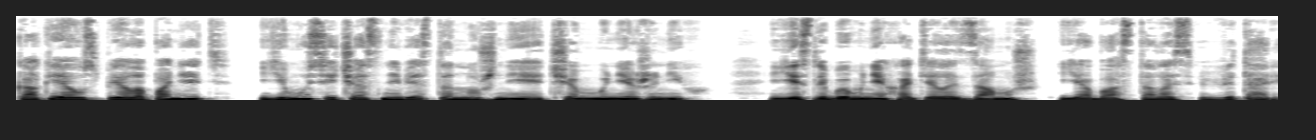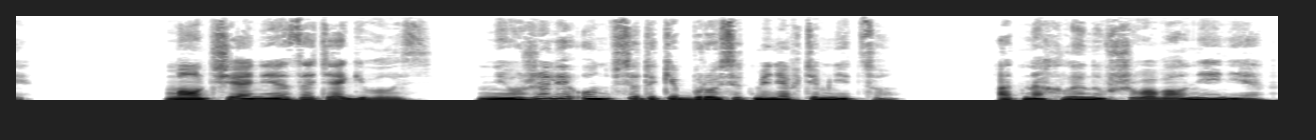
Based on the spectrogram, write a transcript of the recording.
Как я успела понять, ему сейчас невеста нужнее, чем мне жених. Если бы мне хотелось замуж, я бы осталась в Витаре. Молчание затягивалось. Неужели он все таки бросит меня в темницу? От нахлынувшего волнения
